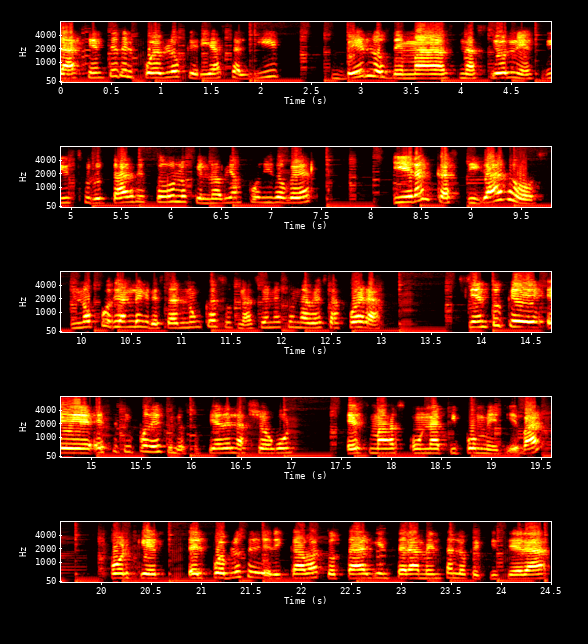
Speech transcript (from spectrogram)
la gente del pueblo quería salir, ver los demás naciones, disfrutar de todo lo que no habían podido ver y eran castigados, no podían regresar nunca a sus naciones una vez afuera. Siento que eh, este tipo de filosofía de la shogun es más una tipo medieval, porque el pueblo se dedicaba total y enteramente a lo que quisiera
